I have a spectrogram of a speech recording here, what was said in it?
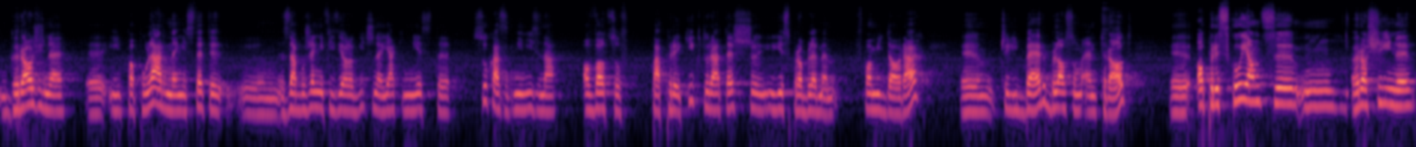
groźne i popularne niestety zaburzenie fizjologiczne, jakim jest sucha zgnilizna owoców papryki, która też jest problemem w pomidorach, czyli ber, blossom and trot. E, Opryskując rośliny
